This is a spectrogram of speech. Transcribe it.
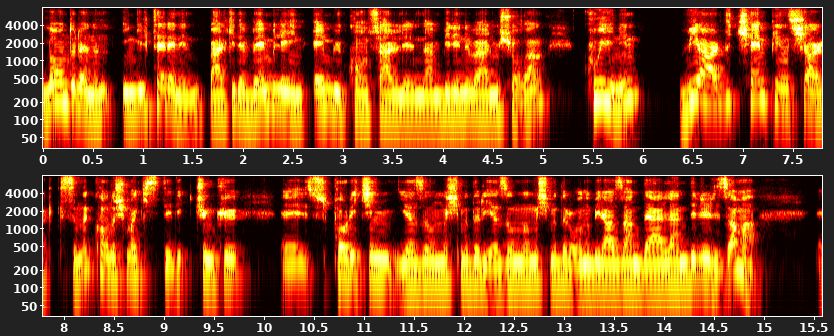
Londra'nın, İngiltere'nin belki de Wembley'in en büyük konserlerinden birini vermiş olan Queen'in We Are The Champions şarkısını konuşmak istedik. Çünkü e, spor için yazılmış mıdır, yazılmamış mıdır onu birazdan değerlendiririz ama e,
